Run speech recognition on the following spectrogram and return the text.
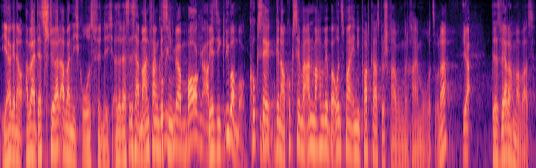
Ja, genau. Aber das stört aber nicht groß, finde ich. Also das ist am Anfang ein bisschen... ich mir morgen an, wer sie, übermorgen. Guck's dir, genau, guck's dir mal an, machen wir bei uns mal in die Podcast-Beschreibung mit rein, Moritz, oder? Ja. Das wäre ja. doch mal was.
